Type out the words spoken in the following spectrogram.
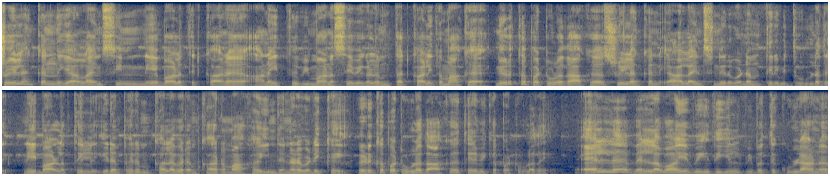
ஸ்ரீலங்கன் ஏர்லைன்ஸின் நேபாளத்திற்கான அனைத்து விமான சேவைகளும் தற்காலிகமாக நிறுத்தப்பட்டுள்ளதாக ஸ்ரீலங்கன் ஏர்லைன்ஸ் நிறுவனம் தெரிவித்துள்ளது. நேபாளத்தில் இடம்பெறும் கலவரம் காரணமாக இந்த நடவடிக்கை எடுக்கப்பட்டுள்ளதாக தெரிவிக்கப்பட்டுள்ளது. எல்ல வெள்ளவாய வீதியில் விபத்துக்குள்ளான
